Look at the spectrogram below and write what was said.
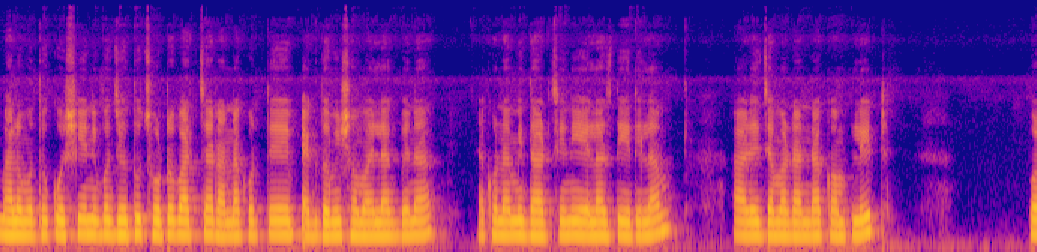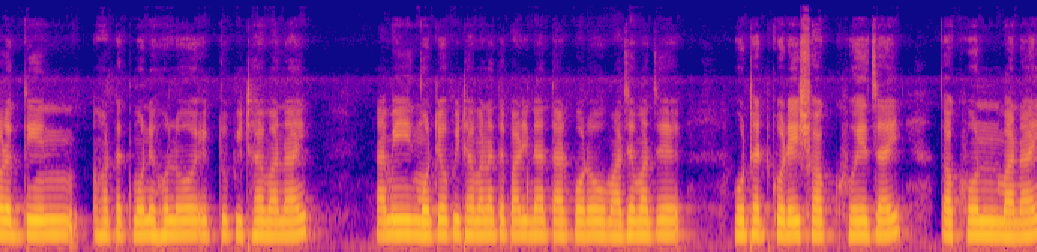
ভালো মতো কষিয়ে নিব। যেহেতু ছোট বাচ্চা, রান্না করতে একদমই সময় লাগবে না। এখন আমি দারচিনি এলাচ দিয়ে দিলাম আর এই যে আমার রান্না কমপ্লিট। পরের দিন হঠাৎ মনে হলো একটু পিঠা বানাই। আমি মোটেও পিঠা বানাতে পারি না, তারপরেও মাঝে মাঝে হঠাৎ করেই শখ হয়ে যায়, তখন বানাই।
